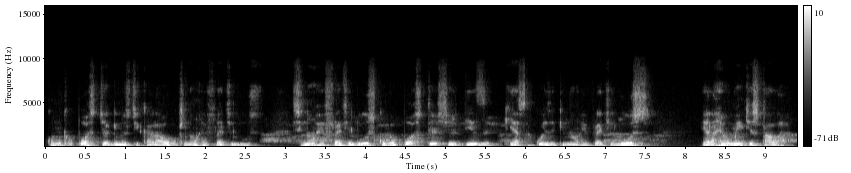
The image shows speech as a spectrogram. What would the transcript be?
como que eu posso diagnosticar algo que não reflete luz? Se não reflete luz, como eu posso ter certeza que essa coisa que não reflete luz, ela realmente está lá?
